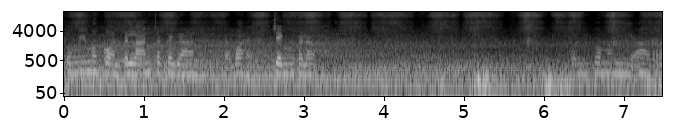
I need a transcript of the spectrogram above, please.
ตรงนี้เมื่อ ก่อนเป็นร้านจักรยาน แต่ว่าเจ๊งไปแล้วตรงนี้ก็ไม่มีอะไร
